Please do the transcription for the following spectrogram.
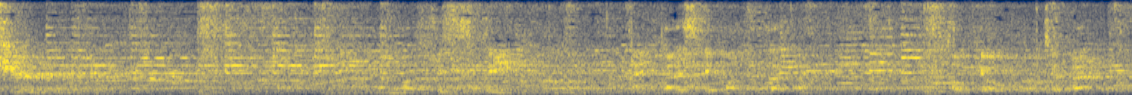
Number 15. 来世紀末坂東京ジャパン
